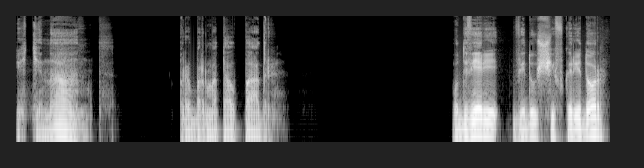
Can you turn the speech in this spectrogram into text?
«Лейтенант!» — пробормотал Падре. У двери, ведущей в коридор,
